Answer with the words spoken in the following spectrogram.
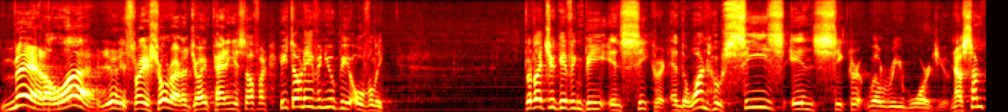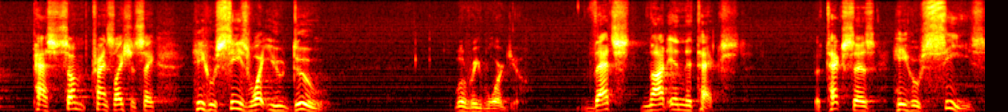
Man alive. You, throw your shoulder out of joint, patting yourself on. He don't even you be overly. But let your giving be in secret, and the one who sees in secret will reward you. Now, some, past, some translations say, He who sees what you do will reward you. That's not in the text. The text says, He who sees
